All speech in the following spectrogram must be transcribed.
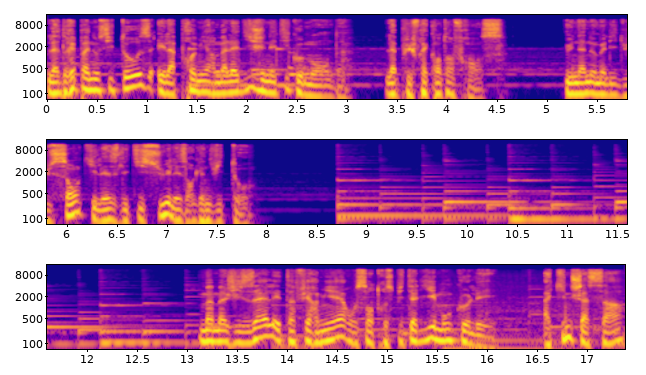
La drépanocytose est la première maladie génétique au monde, la plus fréquente en France. Une anomalie du sang qui lèse les tissus et les organes vitaux. Mama Gisèle est infirmière au centre hospitalier Montcollet, à Kinshasa,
